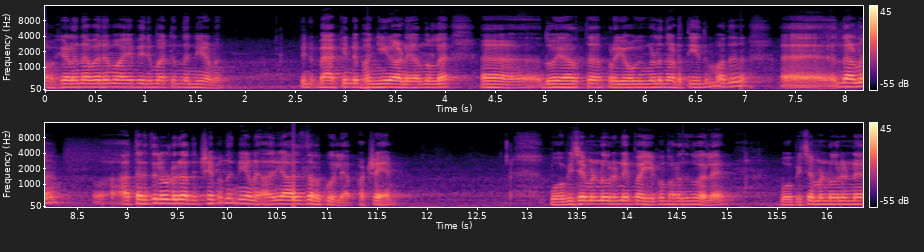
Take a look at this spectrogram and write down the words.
അവഹേളനപരമായ പെരുമാറ്റം തന്നെയാണ്. പിന്നെ ബാക്കിന്റെ ഭംഗി കാണുക എന്നുള്ള ദ്വയാർത്ഥ പ്രയോഗങ്ങൾ നടത്തിയതും അത് എന്താണ് അത്തരത്തിലുള്ളൊരു അധിക്ഷേപം തന്നെയാണ്. അതിന് യാതൊരു തർക്കമില്ല പക്ഷേ ബോബി ചെമ്മണ്ണൂരിനെ ഇപ്പോൾ അയ്യപ്പം പറഞ്ഞതുപോലെ ബോബി ചെമ്മണ്ണൂരിന്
